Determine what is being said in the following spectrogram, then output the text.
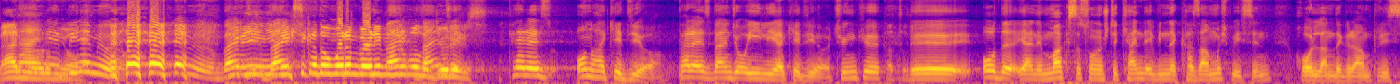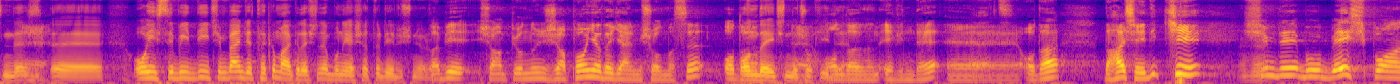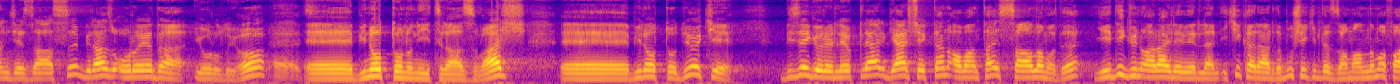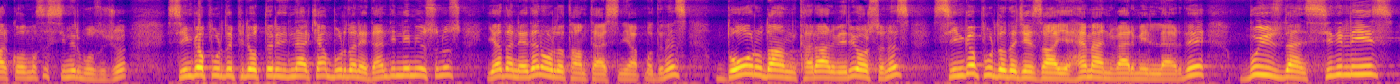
Vermiyorum Yani yol. bilemiyorum. bilemiyorum. Bence, ben, Meksika'da umarım böyle bir ben- durum olur bence görürüz. Perez onu hak ediyor. Perez bence o iyiliği hak ediyor. Çünkü e, o da yani Max da sonuçta kendi evinde kazanmış bir isim Hollanda Grand Prix'sinde. E, o hissi bildiği için bence takım arkadaşına bunu yaşatır diye düşünüyorum. Tabii şampiyonluğun Japonya'da gelmiş olması o da Honda için de e, çok iyiydi. Honda'nın evinde e, o da daha şeydi ki şimdi bu 5 puan cezası biraz oraya da yoruluyor. Evet. E, Binotto'nun itirazı var. E, Binotto diyor ki bize göre Leclerc gerçekten avantaj sağlamadı. 7 gün arayla verilen iki kararda bu şekilde zamanlama farkı olması sinir bozucu. Singapur'da pilotları dinlerken burada neden dinlemiyorsunuz? Ya da neden orada tam tersini yapmadınız? Doğrudan karar veriyorsanız Singapur'da da cezayı hemen vermelilerdi. Bu yüzden sinirliyiz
